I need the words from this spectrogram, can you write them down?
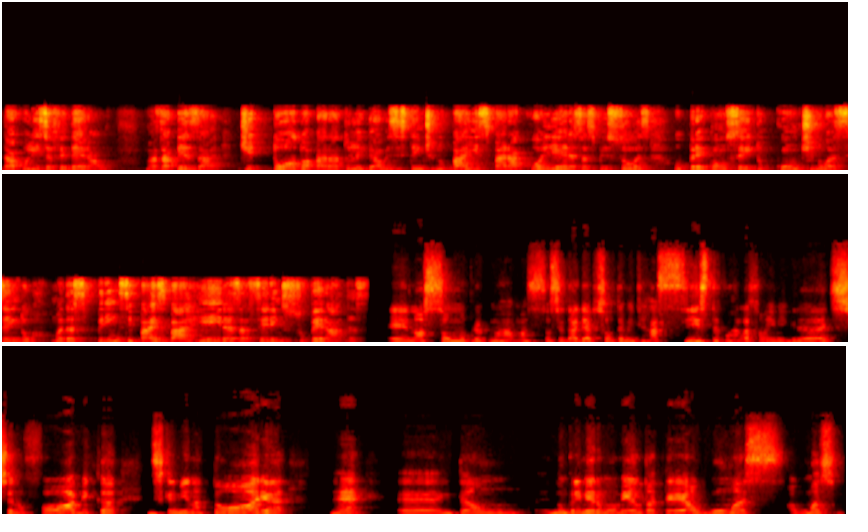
da Polícia Federal. Mas apesar de todo o aparato legal existente no país para acolher essas pessoas, o preconceito continua sendo uma das principais barreiras a serem superadas. É, nós somos uma, uma sociedade absolutamente racista com relação a imigrantes, xenofóbica, discriminatória, né? É, então, num primeiro momento, até algumas, algumas,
